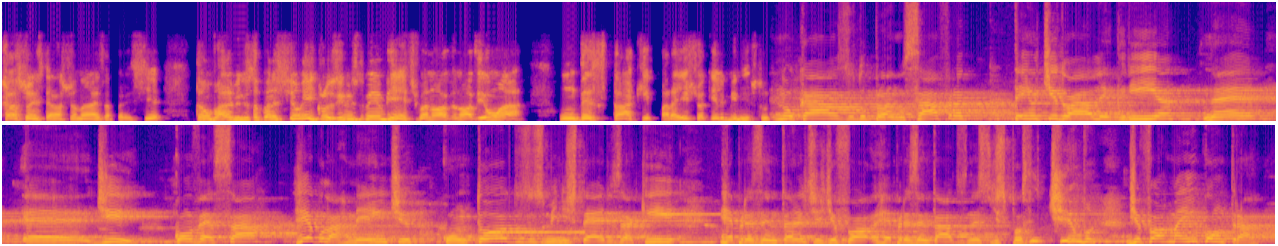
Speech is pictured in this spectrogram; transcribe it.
Relações Internacionais aparecia. Então, vários ministros apareciam, inclusive os do meio ambiente. Mas não, não havia uma, um destaque para este ou aquele ministro. No caso do Plano Safra, tenho tido a alegria né, é, de conversar regularmente com todos os ministérios aqui representantes de representados nesse dispositivo, de forma a encontrar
